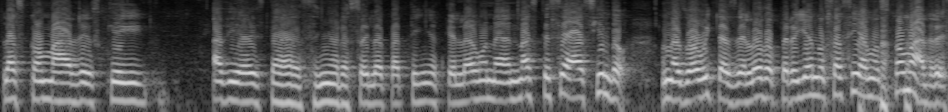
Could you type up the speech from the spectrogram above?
las comadres que había esta señora Soyla Patiño, que la una, más que sea haciendo unas guaguitas de lodo, pero ya nos hacíamos comadres.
